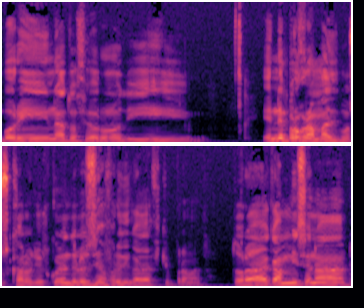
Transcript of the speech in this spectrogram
μπορεί να το θεωρούν ότι είναι προγραμματισμός καλοκαιρικού, είναι εντελώς διαφορετικά τα δύο πράγματα. Τώρα κάνεις ένα,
